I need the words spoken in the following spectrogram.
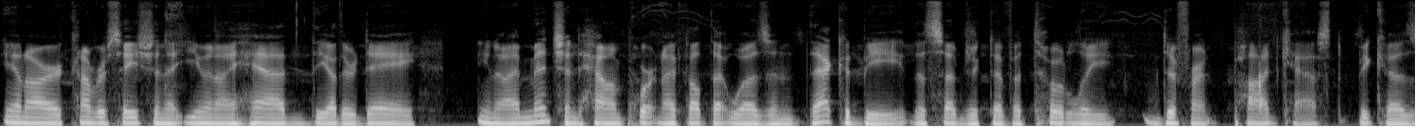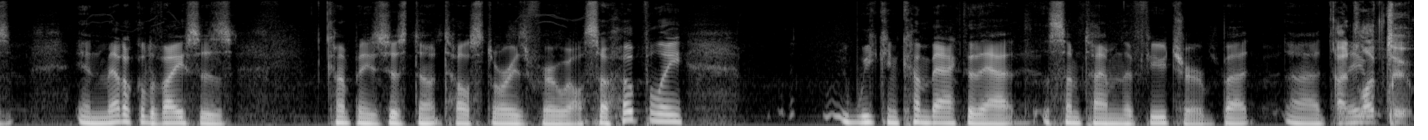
in our conversation that you and I had the other day, you know, I mentioned how important I felt that was, and that could be the subject of a totally different podcast because in medical devices, companies just don't tell stories very well. So hopefully we can come back to that sometime in the future. But uh, today, I'd love to.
